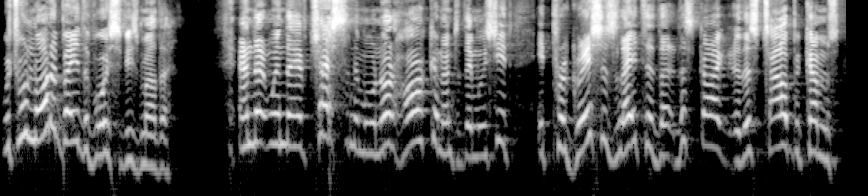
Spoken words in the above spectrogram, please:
which will not obey the voice of his mother, and that when they have chastened them will not hearken unto them, we see it, it progresses later that this guy, this child becomes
